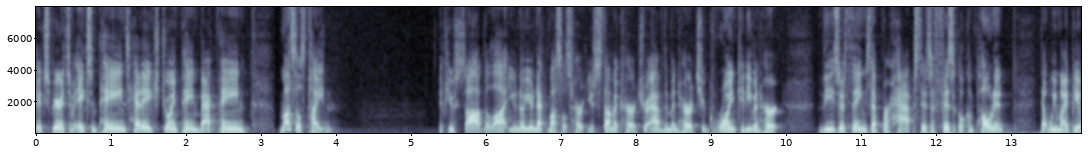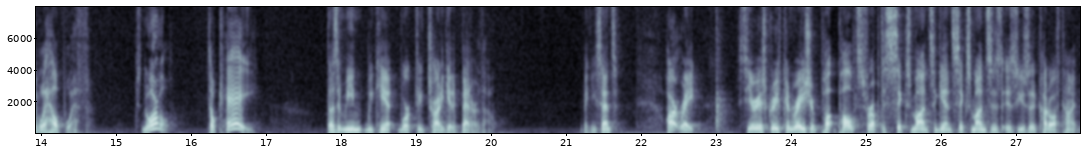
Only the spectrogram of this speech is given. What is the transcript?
experience some aches and pains, headaches, joint pain, back pain, muscles tighten. If you've sobbed a lot, you know your neck muscles hurt, your stomach hurts, your abdomen hurts, your groin could even hurt. These are things that perhaps there's a physical component that we might be able to help with. It's normal. It's okay. Doesn't mean we can't work to try to get it better, though. Making sense? Heart rate. Serious grief can raise your pu- pulse for up to six months. Again, six months is, is usually a cutoff time.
